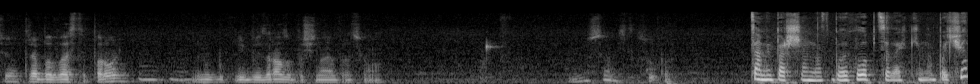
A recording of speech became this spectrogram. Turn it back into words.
Все, треба ввести пароль. Ноутбук І зразу починає працювати. Ну все, супер. Самі перші у нас були хлопці легкі на почин,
